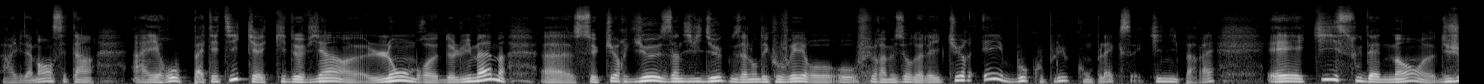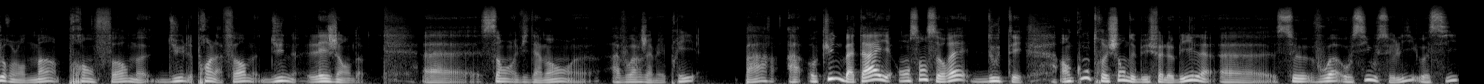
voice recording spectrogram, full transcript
Alors évidemment, c'est un, héros pathétique qui devient euh, l'ombre de lui-même. ce curieux individu que nous allons découvrir au, fur et à mesure de la lecture est beaucoup plus complexe qu'il n'y paraît et qui soudainement, du jour au lendemain, prend la forme d'une légende. Euh, sans évidemment euh, avoir jamais pris part à aucune bataille, on s'en serait douté. En contre-champ de Buffalo Bill euh, se voit aussi ou se lit aussi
